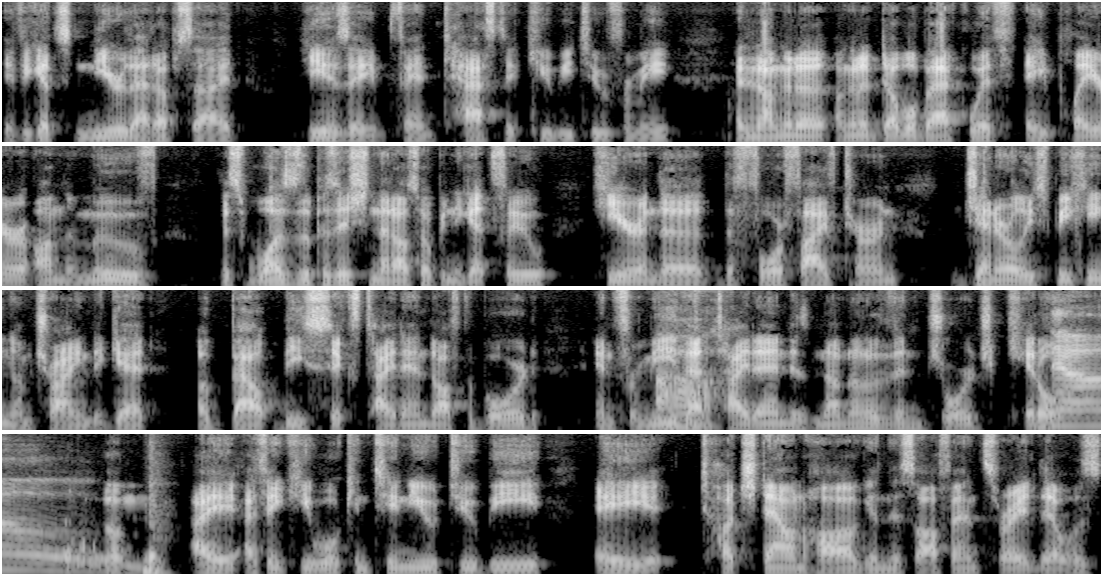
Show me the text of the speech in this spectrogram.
if he gets near that upside, he is a fantastic QB two for me. And then I'm gonna I'm gonna double back with a player on the move. This was the position that I was hoping to get to here in the the four five turn. Generally speaking, I'm trying to get about the sixth tight end off the board. And for me, Ah. that tight end is none other than George Kittle. No. Um, I, I think he will continue to be a touchdown hog in this offense, right? That was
